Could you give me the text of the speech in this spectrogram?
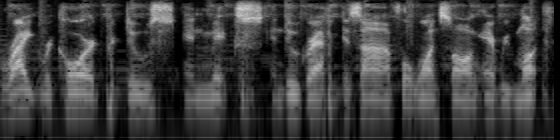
write, record, produce, and mix and do graphic design for one song every month.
